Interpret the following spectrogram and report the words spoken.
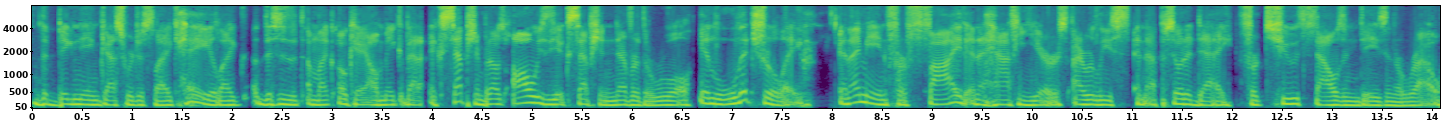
the big name guests were just like, Hey, like this is, I'm like, okay, I'll make that exception, but I was always the exception, never the rule. And literally and I mean, for five and a half years, I released an episode a day for 2000 days in a row.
